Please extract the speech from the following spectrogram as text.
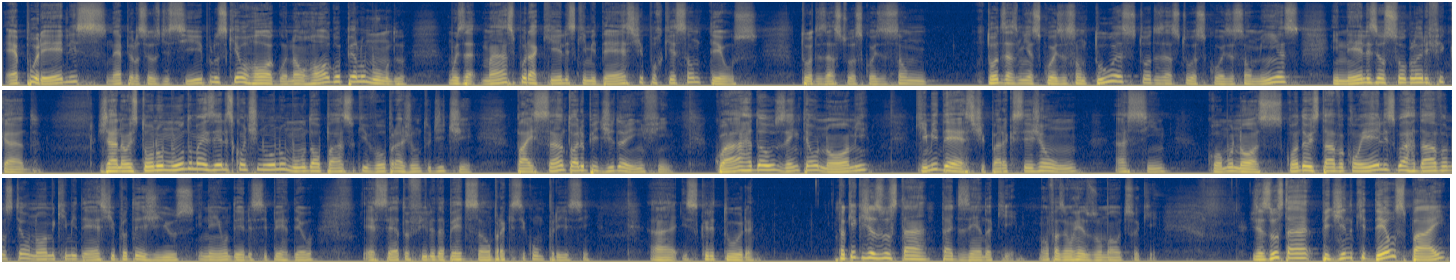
É por eles, né, pelos seus discípulos, que eu rogo, não rogo pelo mundo, mas por aqueles que me deste, porque são teus. Todas as tuas coisas são todas as minhas coisas são tuas, todas as tuas coisas são minhas, e neles eu sou glorificado. Já não estou no mundo, mas eles continuam no mundo, ao passo que vou para junto de ti. Pai Santo, olha o pedido aí, enfim. Guarda-os em teu nome, que me deste, para que sejam um, assim como nós. Quando eu estava com eles, guardavam-nos teu nome que me deste e protegi-os, e nenhum deles se perdeu, exceto o filho da perdição, para que se cumprisse a Escritura. Então, o que, que Jesus está tá dizendo aqui? Vamos fazer um resumo disso aqui. Jesus está pedindo que Deus Pai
